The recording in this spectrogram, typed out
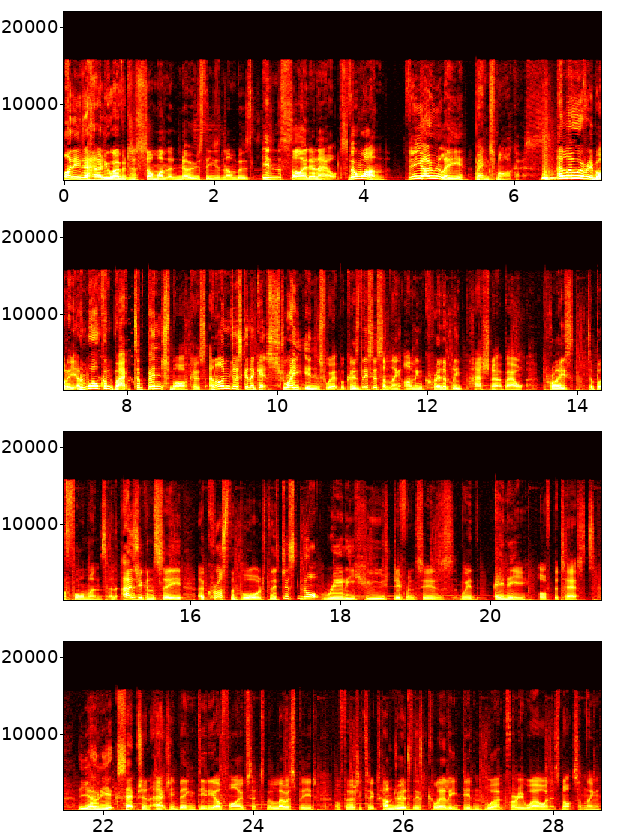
I need to hand you over to someone that knows these numbers inside and out. The one, the only Benchmarkers. Hello everybody and welcome back to Benchmarkers and I'm just going to get straight into it because this is something I'm incredibly passionate about, price to performance. And as you can see across the board there's just not really huge differences with any of the tests. The only exception actually being DDR5 set to the lower speed of 3600. This clearly didn't work very well and it's not something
